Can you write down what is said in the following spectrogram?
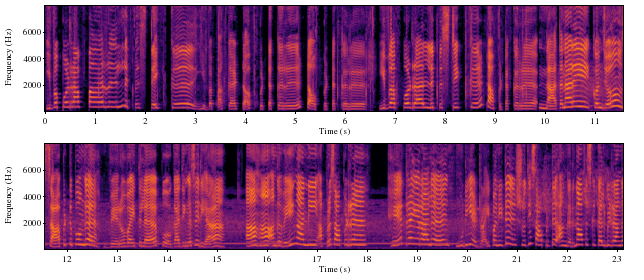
இவ போடுறா பாரு லிப்ஸ்டிக் இவ பார்க்க டாப் டக்கரு டாப் டக்கரு இவ போடுறா லிப்ஸ்டிக் டாப் டக்கரு நாத்தனாரே கொஞ்சம் சாப்பிட்டு போங்க. வெறும் வயித்துல போகாதீங்க சரியா? ஆஹா அங்க வேங்க அண்ணி அப்புறம் சாப்பிடுறேன். ஹேர் ட்ரையரால முடிய ட்ரை பண்ணிட்டு ஸ்ருதி சாப்பிட்டு அங்க இருந்து ஆபீஸ்க்கு கிளம்பிடுறாங்க.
